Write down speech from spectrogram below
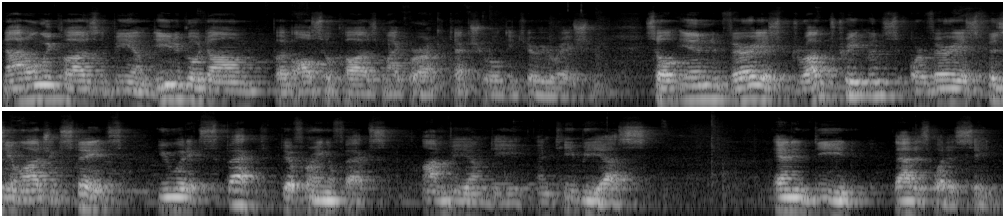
not only cause the BMD to go down, but also cause microarchitectural deterioration. So in various drug treatments or various physiologic states, you would expect differing effects on BMD and TBS, and indeed, that is what is seen.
